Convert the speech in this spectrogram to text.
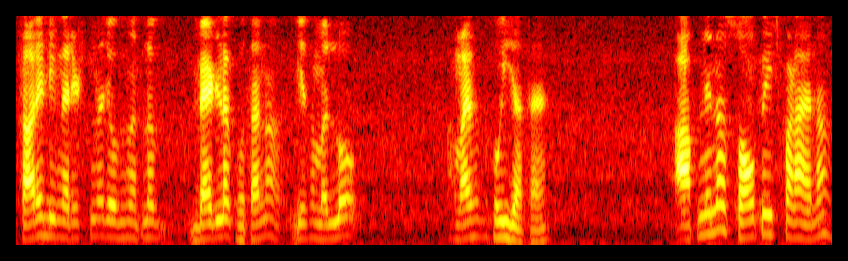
सारे डिमेरिट्स ना जो भी मतलब बैड लक होता है ना, ये समझ लो, हमारे साथ हो ही जाता है। आपने ना सौ पेज पढ़ा है ना,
